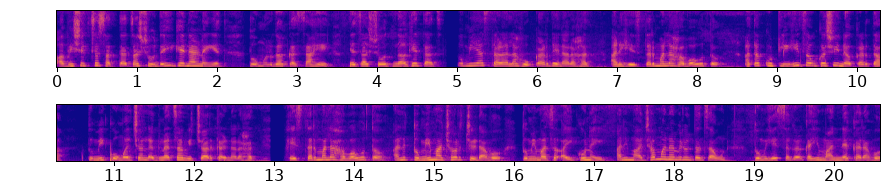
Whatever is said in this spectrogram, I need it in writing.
अभिषेकच्या सत्याचा शोधही घेणार नाही आहेत तो मुलगा कसा आहे याचा शोध न घेताच तुम्ही या स्थळाला होकार देणार आहात. आणि हेच तर मला हवं होतं. आता कुठलीही चौकशी न करता तुम्ही कोमलच्या लग्नाचा विचार करणार आहात. हेच तर मला हवं होतं. आणि तुम्ही माझ्यावर चिडावं. तुम्ही माझं ऐकू नये. आणि माझ्या मनाविरुद्ध जाऊन तुम्ही हे सगळं काही मान्य करावं.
